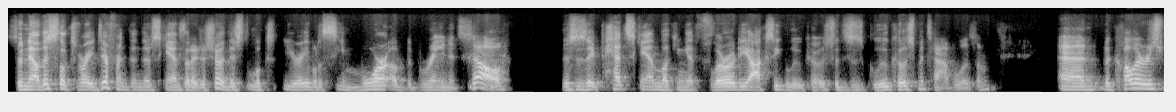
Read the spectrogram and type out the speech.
So now this looks very different than those scans that I just showed. This looks, you're able to see more of the brain itself. This is a PET scan looking at fluorodeoxyglucose. So this is glucose metabolism. And the colors,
